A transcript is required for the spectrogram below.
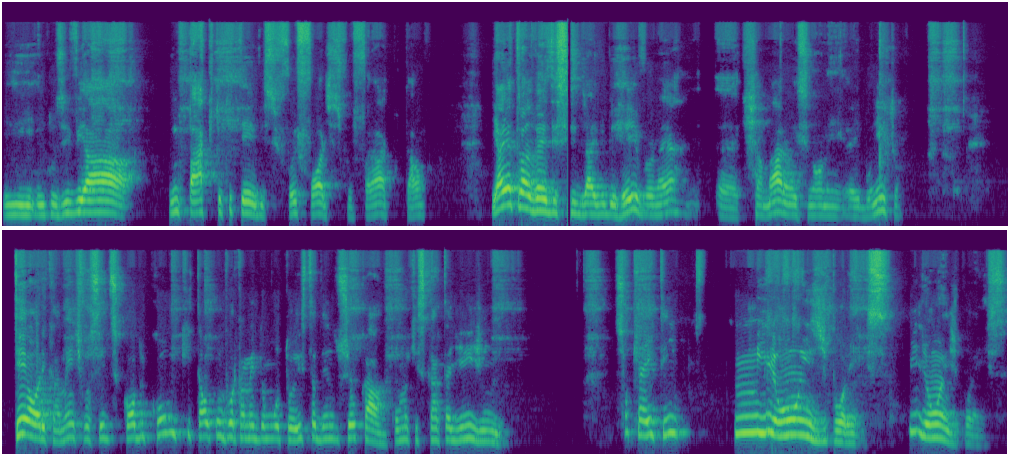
E, inclusive, a impacto que teve, se foi forte, se foi fraco tal. E aí, através desse drive behavior, né, é, que chamaram esse nome aí bonito, teoricamente você descobre como que está o comportamento do motorista dentro do seu carro, como é que esse cara está dirigindo. Só que aí tem milhões de poréns, milhões de poréns.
